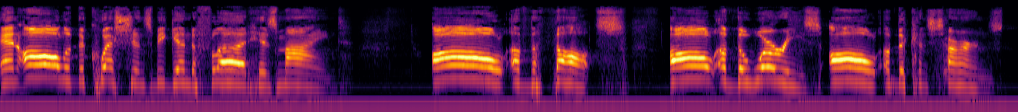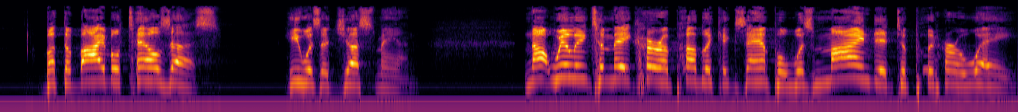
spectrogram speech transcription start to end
And all of the questions begin to flood his mind. All of the thoughts, all of the worries, all of the concerns. But the Bible tells us he was a just man. Not willing to make her a public example, was minded to put her away.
